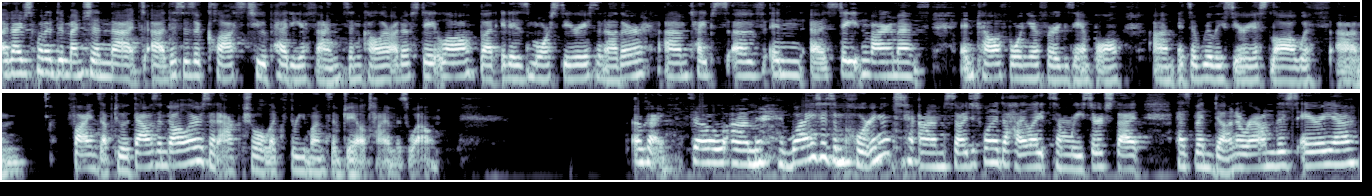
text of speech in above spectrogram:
And I just wanted to mention that uh, this is a class two petty offense in Colorado state law, but it is more serious in other um, types of in uh, state environments. In California, for example, um, it's a really serious law with um, fines up to a thousand dollars and actual like three months of jail time as well. Okay, so um, why is this important? Um, so I just wanted to highlight some research that has been done around this area.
